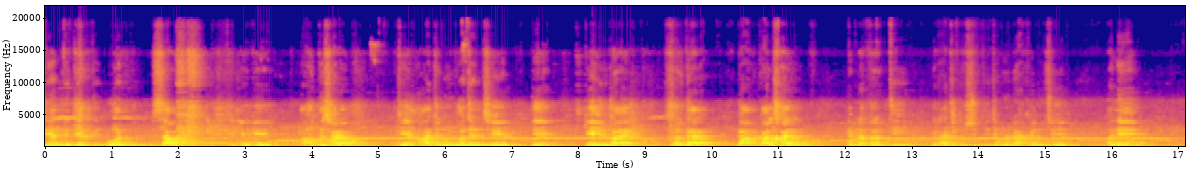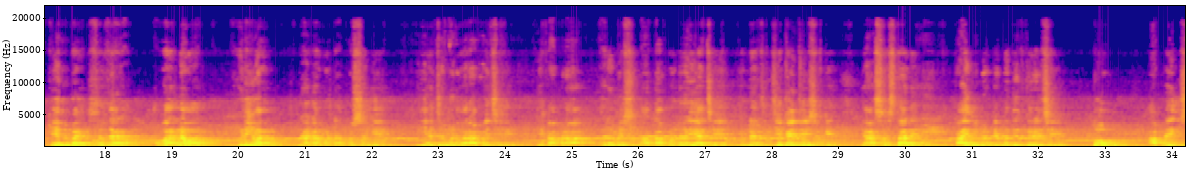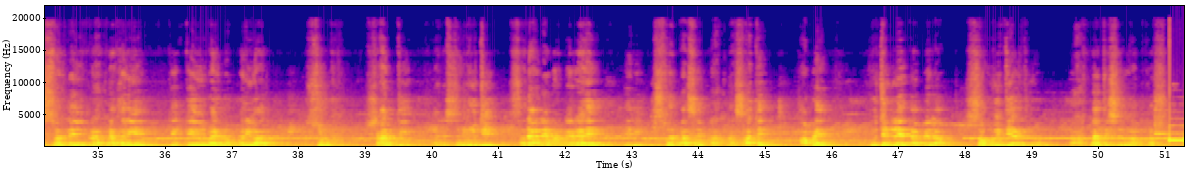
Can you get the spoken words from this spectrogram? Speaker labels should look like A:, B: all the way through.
A: સ્ત્રીયન વિદ્યાર્થી ભુવન વિસાવદર એટલે કે આ અંધશાળામાં જે આજનું ભોજન છે તે કેયુરભાઈ સરદારા ગામ કાલસારી, એમના તરફથી રાજી ખુશીથી જમણ રાખેલું છે અને કેયુરભાઈ સરદારા અવારનવાર, ઘણીવાર નાના મોટા પ્રસંગે અહીંયા જમણવાર આપે છે. એક આપણા રમેશ દાતા પણ રહ્યા છે. એમનાથી જે કંઈ થઈ શકે તે આ સંસ્થાને કાયમી માટે મદદ કરે છે, તો આપણે ઈશ્વરને પ્રાર્થના કરીએ કે કેયુરભાઈનો પરિવાર સુખ, શાંતિ અને સમૃદ્ધિ સદાને માટે રહે એવી ઈશ્વર પાસે પ્રાર્થના સાથે આપણે ભોજન લેતા પહેલાં સૌ વિદ્યાર્થીઓ પ્રાર્થનાથી શરૂઆત કરશું.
